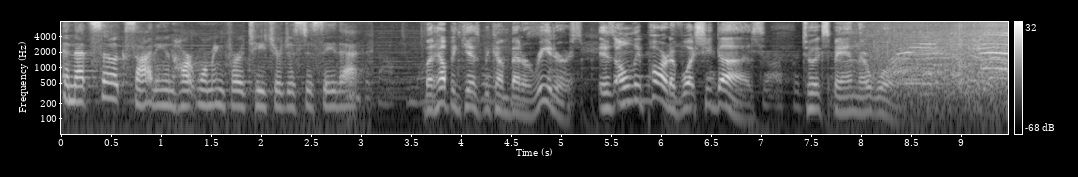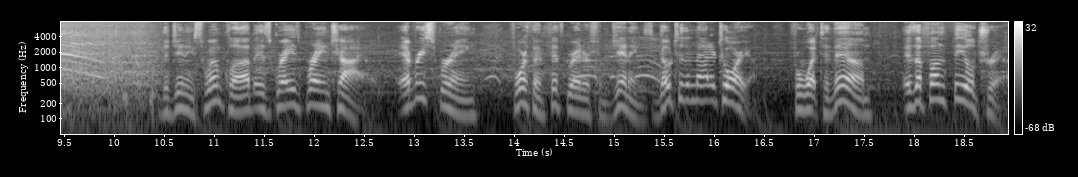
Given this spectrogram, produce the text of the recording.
and that's so exciting and heartwarming for a teacher just to see that. But helping kids become better readers is only part of what she does to expand their world. The Ginnings Swim Club is Gray's brainchild. Every spring, fourth and fifth graders from Ginnings go to the natatorium for what to them is a fun field trip.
